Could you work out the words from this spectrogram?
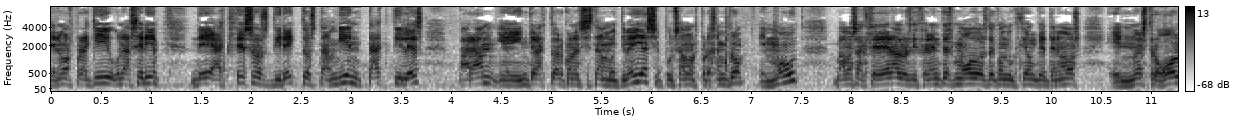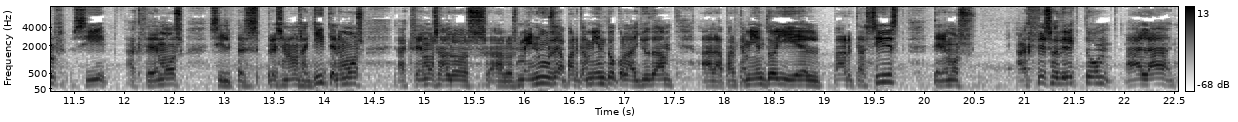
tenemos por aquí una serie de accesos directos también táctiles para eh, interactuar con el sistema multimedia. Si pulsamos, por ejemplo, en Mode, vamos a acceder a los diferentes modos de conducción que tenemos en nuestro Golf. Si accedemos, si presionamos aquí, tenemos, accedemos a los, a los menús de aparcamiento con la ayuda al aparcamiento y el Park Assist. Tenemos acceso directo a la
